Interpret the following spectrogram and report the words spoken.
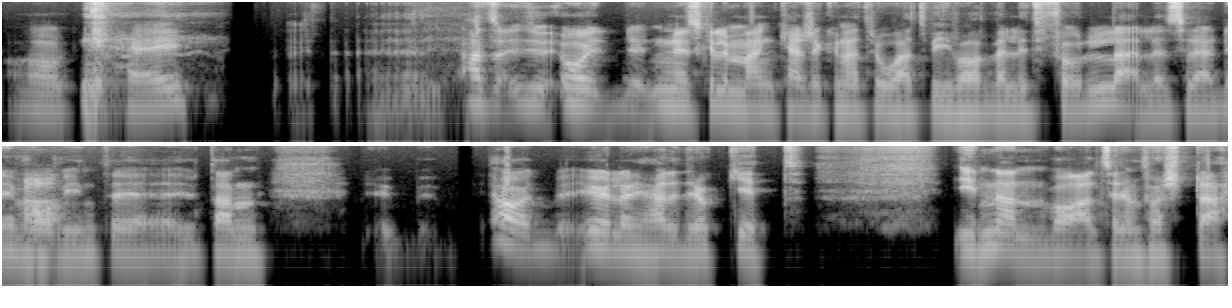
Okej. Okay. Alltså, nu skulle man kanske kunna tro att vi var väldigt fulla eller sådär. Det var Ja. vi inte. Utan ja, ölen jag hade druckit innan var alltså den första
